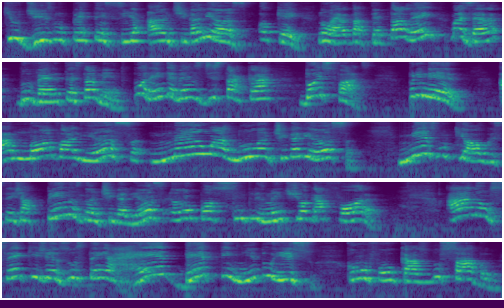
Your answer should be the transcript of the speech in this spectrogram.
que o dízimo pertencia à antiga aliança. Ok, não era da tempo da lei, mas era do Velho Testamento. Porém, devemos destacar dois fatos. Primeiro, a nova aliança não anula a antiga aliança. Mesmo que algo esteja apenas na antiga aliança, eu não posso simplesmente jogar fora. A não ser que Jesus tenha redefinido isso como foi o caso do sábado.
